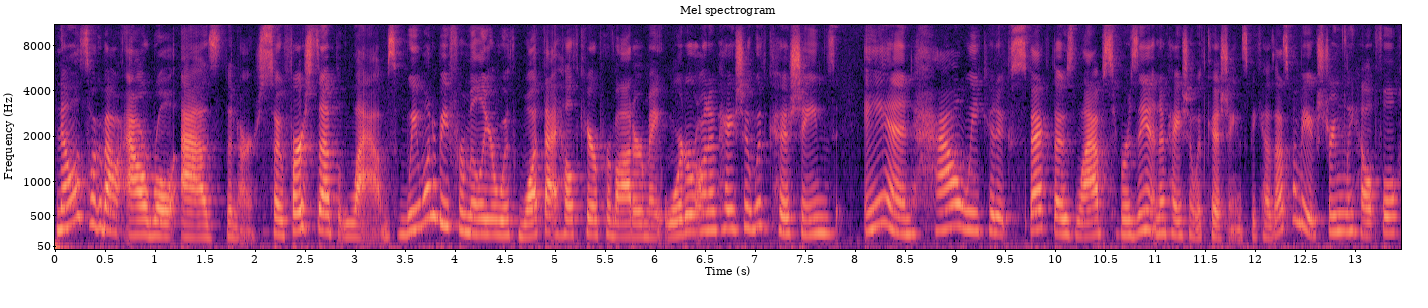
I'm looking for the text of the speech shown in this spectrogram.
Now let's talk about our role as the nurse. So first up, labs. We want to be familiar with what that healthcare provider may order on a patient with Cushing's and how we could expect those labs to present in a patient with Cushing's because that's going to be extremely helpful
